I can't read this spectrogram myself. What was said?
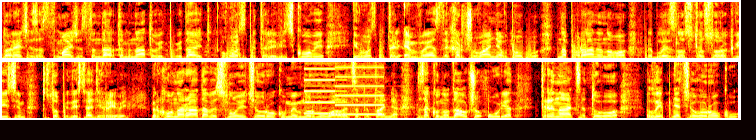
До речі, за майже стандартами НАТО відповідають госпіталі військові і госпіталь МВС, де харчування в добу на пораненого приблизно 148-150 гривень. Верховна Рада весною цього року ми внормували це питання законодавчо. Уряд 13 липня цього року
